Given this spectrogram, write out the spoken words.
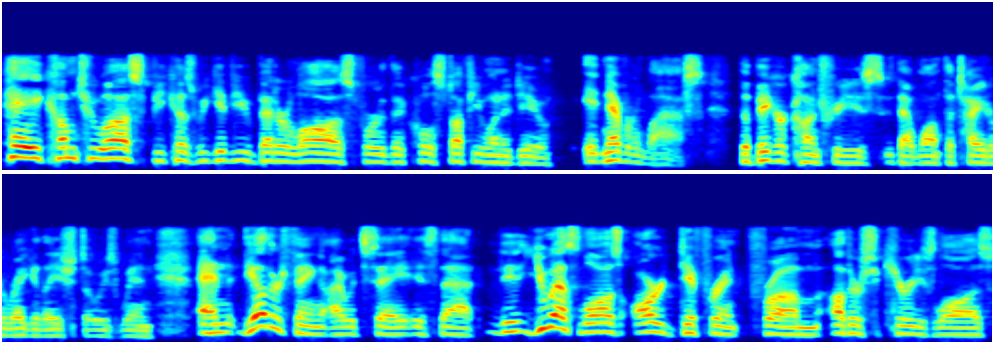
hey come to us because we give you better laws for the cool stuff you want to do it never lasts. The bigger countries that want the tighter regulations always win. And the other thing I would say is that the US laws are different from other securities laws,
